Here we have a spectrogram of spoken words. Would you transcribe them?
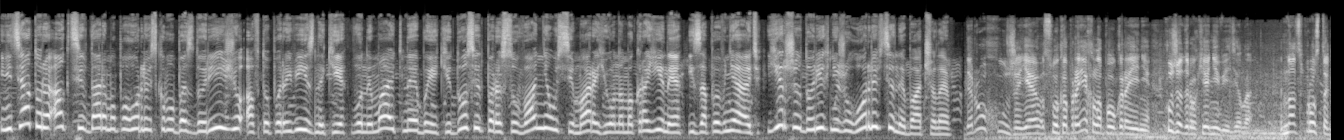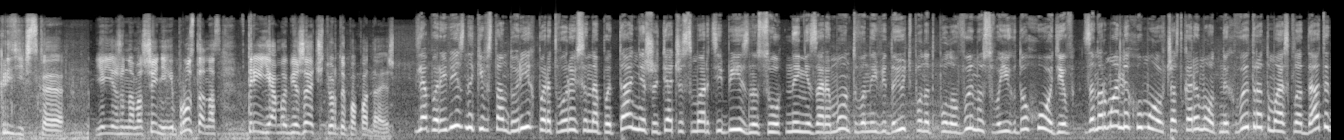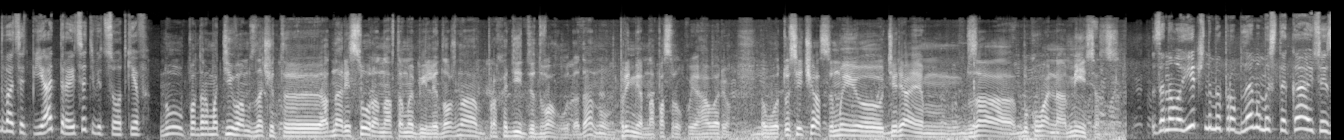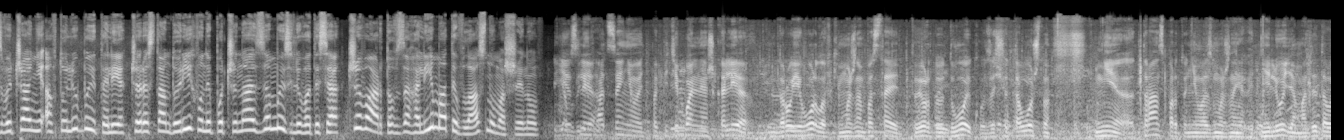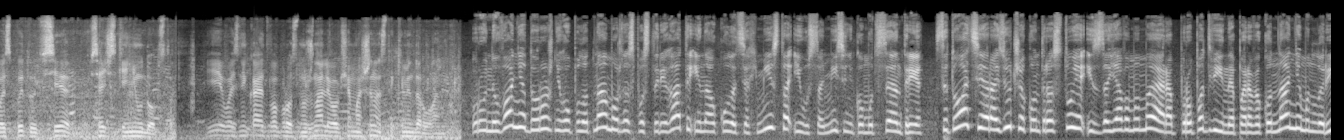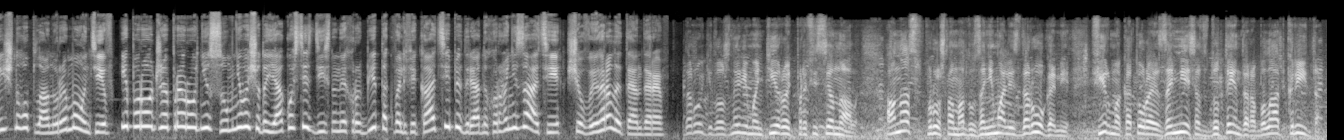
Ініціатори акції «Вдаримо по горлівському бездоріжжю» – автоперевізники. Вони мають неабиякий досвід пересування усіма регіонами країни і запевняють, гірших доріг, ніж у Горлівці, не бачили. Дорог хуже. Я скільки проїхала по Україні, хуже дорог я не бачила. У нас просто критическая. Я езжу на машине, и просто нас в три ямы объезжают, в четвертую попадаешь. Для перевізників стан доріг перетворився на питання життя чи смерті бізнесу. Нині за ремонт вони віддають понад половину своїх доходів. За нормальних умов частка ремонтних витрат має складати 25-30%. Ну, по нормативам, значит, э, одна рессора на автомобиле должна проходить два года, да, ну, примерно по сроку я говорю. Вот, то сейчас мы ее теряем за буквально месяц. З аналогічними проблемами стикаються і звичайні автолюбителі. Через стан доріг вони починають замислюватися, чи варто взагалі мати власну машину. Если оценивать по пятибалльной шкале дороги Горловки, можно поставить твердую двойку за счет того, что ни транспорту невозможно ехать, ни людям от этого испытывают все всяческие неудобства. И возникает вопрос, нужна ли вообще машина с такими дорогами. Руйнування дорожнього полотна можна спостерігати і на околицях міста, і у самісінькому центрі. Ситуація разюче контрастує із заявами мера про подвійне перевиконання минулорічного плану ремонтів і породжує природні сумніви щодо якості здійснених робіт та кваліфікації підрядних організацій, що виграли тендери. Дороги должны ремонтировать профессионалы. А у нас в прошлом году занимались дорогами фирма, которая за месяц до тендера была открыта.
